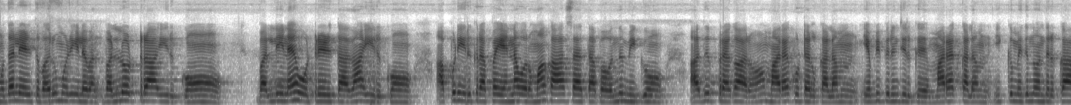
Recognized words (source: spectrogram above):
முதல் எழுத்து வருமொழியில் வந் வல்லொற்றாக இருக்கும். வல்லின ஒற்றெழுத்தாக தான் இருக்கும். அப்படி இருக்கிறப்ப என்ன வருமா? காசாத்தப்போ வந்து மிகும். அது பிரகாரம் மரக்குட்டல் களம். எப்படி பிரிஞ்சிருக்கு? மரக்களம் இக்கு மிகுந்து வந்திருக்கா?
